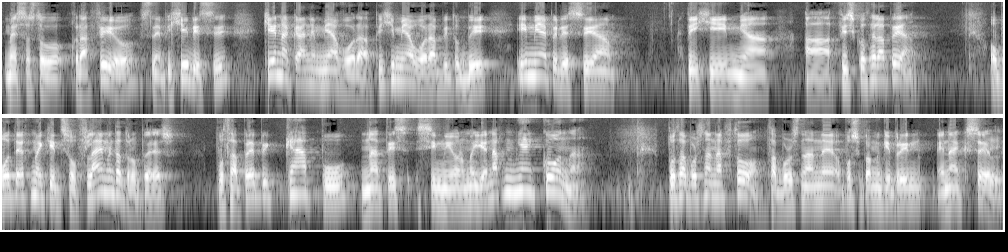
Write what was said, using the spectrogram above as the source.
μέσα στο γραφείο, στην επιχείρηση και να κάνει μια αγορά. Π.χ. μια αγορά B2B ή μια υπηρεσία, π.χ. μια α, φυσικοθεραπεία. Οπότε έχουμε και τις offline μετατροπές που θα πρέπει κάπου να τις σημειώνουμε για να έχουμε μια εικόνα. Πού θα μπορούσε να είναι αυτό; Θα μπορούσε να είναι, όπως είπαμε και πριν, ένα Excel.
